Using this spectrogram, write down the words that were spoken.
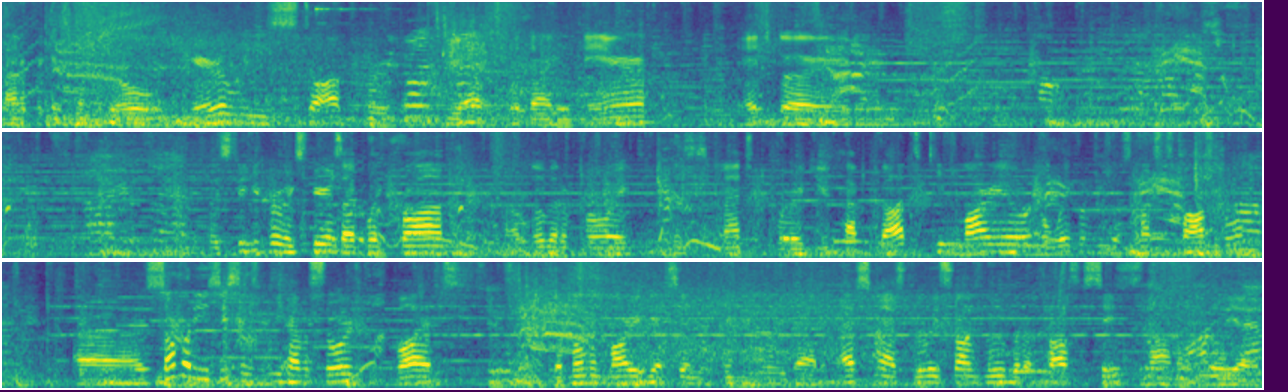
Counter pick is gonna go. Barely stop for Jeff with that air edge guard. So speaking from experience, I play Chrom, a little bit of Roy. This is a matchup where you have got to keep Mario away from you as much as possible. Uh, somewhat easy since we have a sword, but the moment Mario gets in, it can be really bad. F smash, really strong move, but across the stage is not really yet.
